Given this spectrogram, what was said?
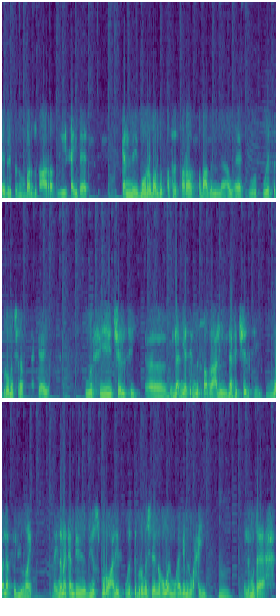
إيفرتون وبرضه تعرض لخيبات كان بيمر برضه في فترة فراغ في بعض الأوقات. وفي ويست بروميتش نفس الحكاية. وفي تشيلسي آه لم يتم الصبر عليه. لا في تشيلسي ولا في اليونايتد. بينما كان بيصبروا عليه في ويست بروميتش لأنه هو المهاجم الوحيد المتاح.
